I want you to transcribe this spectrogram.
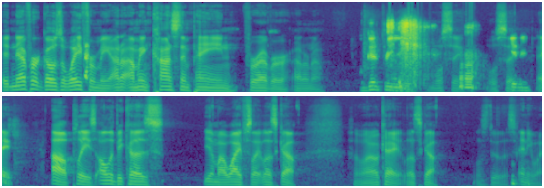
It never goes away from me. I don't, I'm in constant pain forever. I don't know. well, good for you We'll see. We'll see. Hey, oh, please, only because, you know, my wife's like, let's go. So I'm like, okay, let's go. Let's do this anyway.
